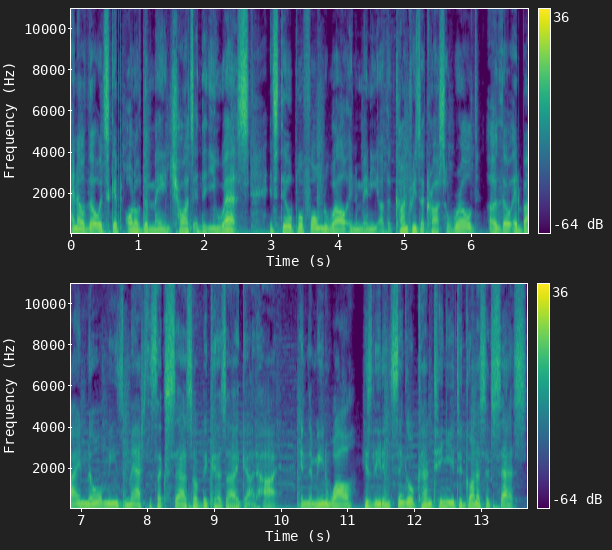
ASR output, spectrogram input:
and although it skipped all of the main charts in the US, it still performed well in many other countries across the world, although it by no means matched the success of Because I Got High. In the meanwhile, his leading single continued to garner success,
